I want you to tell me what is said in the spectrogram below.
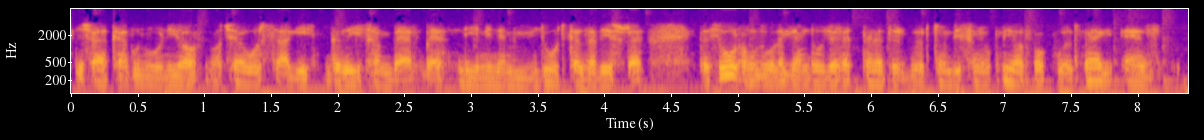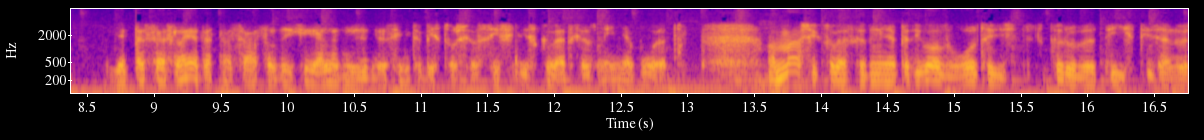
és el kell vonulni a, a csehországi Greifenbergbe némi nemű gyógykezelésre. Tehát jól hangzó legenda, hogy a rettenetes börtönviszonyok miatt vakult meg, ez Ugye persze ezt lehetetlen századékig ellenőrizni, de szinte biztos, hogy a szifilisz következménye volt. A másik következménye pedig az volt, hogy kb. 10-15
